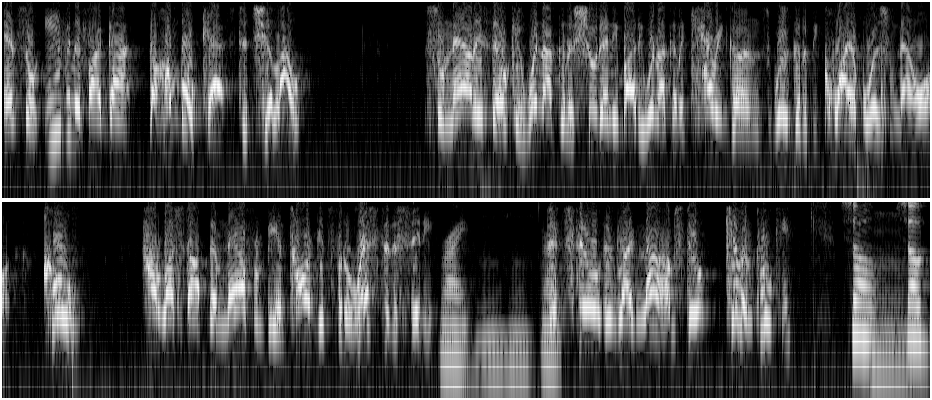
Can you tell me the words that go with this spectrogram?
And so even if I got the Humboldt cats to chill out, so now they say, okay, we're not going to shoot anybody, we're not going to carry guns, we're going to be choir boys from now on. Cool. How do I stop them now from being targets for the rest of the city? Right. mm-hmm That still is like, nah, I'm still killing Pookie. So, so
